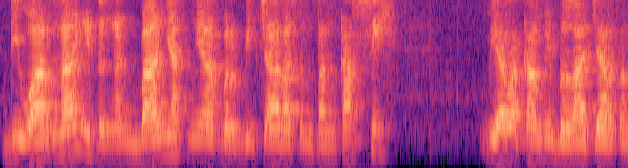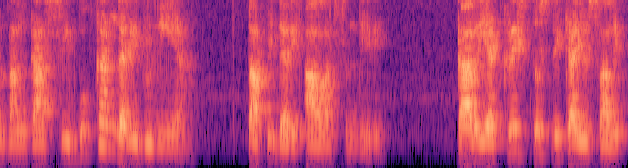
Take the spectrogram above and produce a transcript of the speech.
diwarnai dengan banyaknya berbicara tentang kasih, biarlah kami belajar tentang kasih bukan dari dunia, tapi dari Allah sendiri. Karya Kristus di kayu salib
